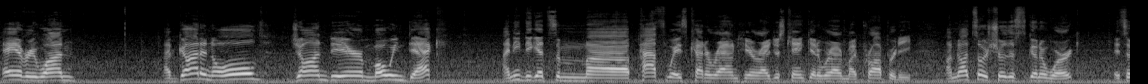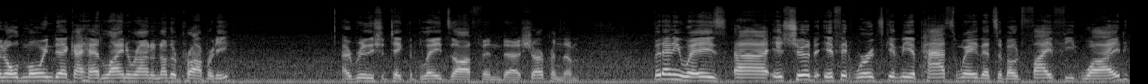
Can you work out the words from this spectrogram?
Hey everyone, I've got an old John Deere mowing deck. I need to get some uh, pathways cut around here. I just can't get around my property. I'm not so sure this is going to work. It's an old mowing deck I had lying around another property. I really should take the blades off and uh, sharpen them. But anyways, uh, it should, if it works, give me a pathway that's about five feet wide.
